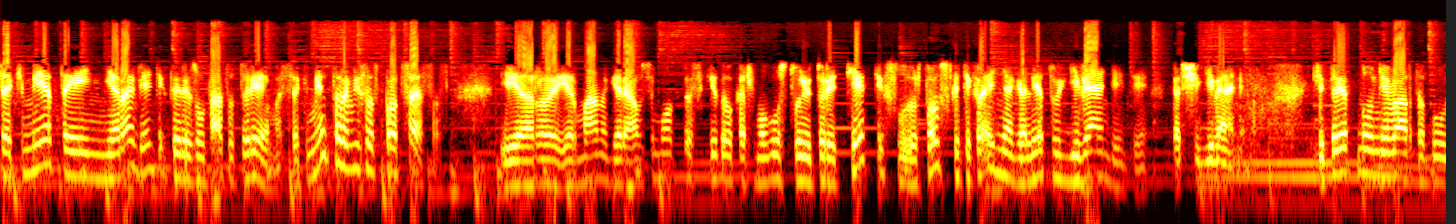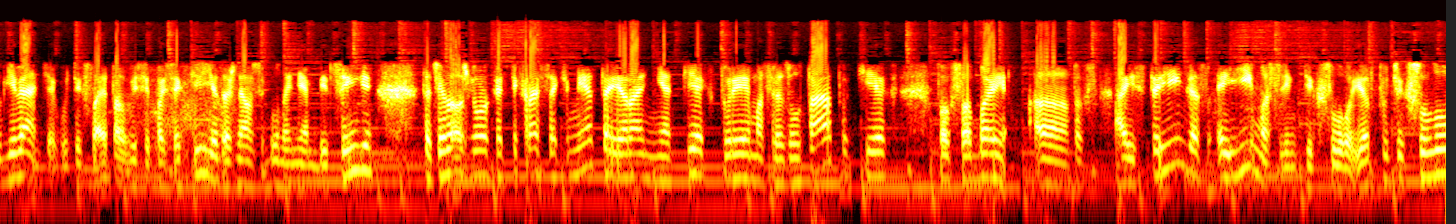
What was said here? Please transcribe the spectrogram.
sėkmė tai nėra vien tik tai rezultatų turėjimas. Sėkmė tai yra visas procesas. Ir, ir mano geriausi mokytojai sakydavo, kad žmogus turi turėti tiek tikslų ir toks, kad tikrai negalėtų gyvendinti per šį gyvenimą. Kitaip, nu, neverta buvo gyventi, jeigu tikslai tau visi pasiekti, jie dažniausiai būna neambicingi. Tačiau aš galvoju, kad tikra sėkmė tai yra ne tiek turėjimas rezultatų, kiek toks labai uh, toks aistringas ėjimas link tikslų. Ir tų tikslų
